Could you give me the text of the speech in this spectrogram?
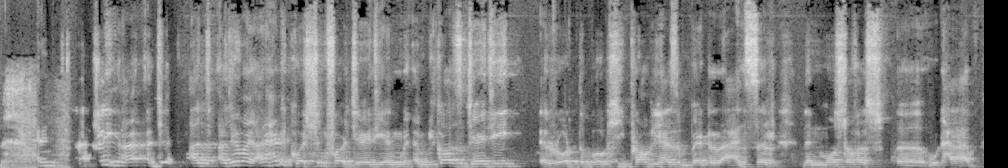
And actually, Ajay, I had a question for Jaiji, and, because Jaiji wrote the book, he probably has a better answer than most of us uh, would have.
